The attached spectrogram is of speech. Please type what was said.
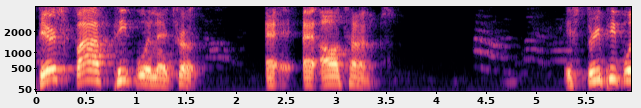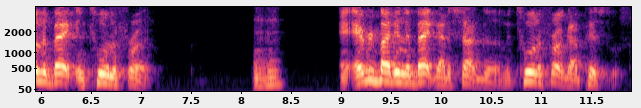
There's five people in that truck at, at all times. It's three people in the back and two in the front. Mm-hmm. And everybody in the back got a shotgun. The two in the front got pistols.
